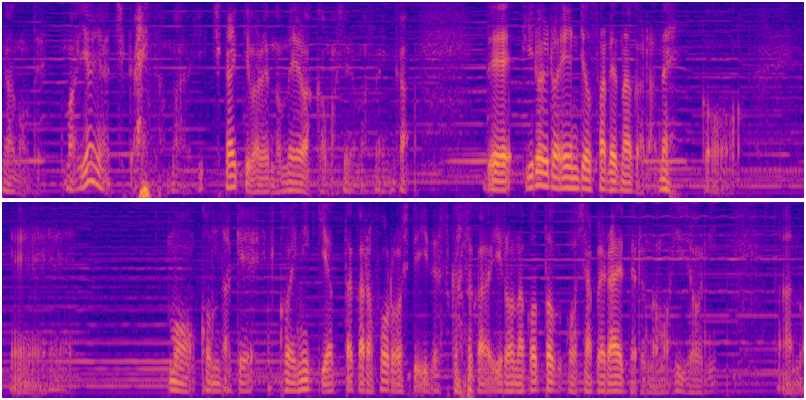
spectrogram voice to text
なので、まあ、やや近いと、まあ、近いって言われるの迷惑かもしれませんがでいろいろ遠慮されながらねこうえー、もうこんだけ声日記やったからフォローしていいですかとかいろんなことをこう喋られてるのも非常にあの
